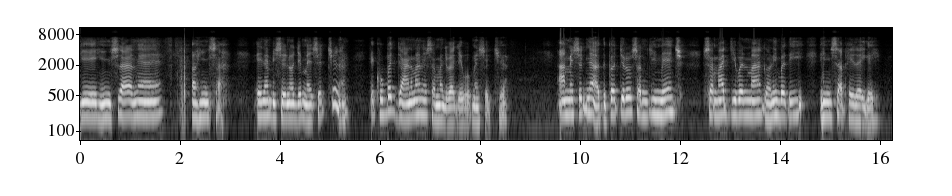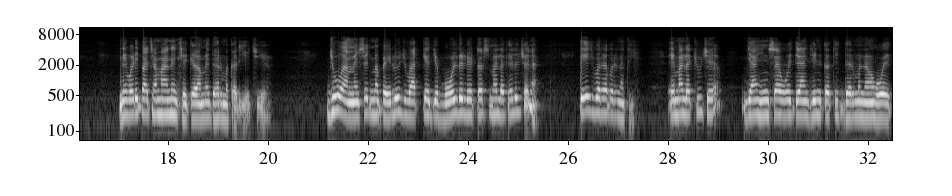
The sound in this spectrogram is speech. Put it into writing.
આજે હિંસા અને અહિંસા. એના વિશેનો જે મેસેજ છે ને એ ખૂબ જ જાણવા અને સમજવા જેવો મેસેજ છે. આ મેસેજને અધકચરો સમજીને જ સમાજ જીવનમાં ઘણી બધી હિંસા ફેલાઈ ગઈ. ને વળી પાછા માને છે કે અમે ધર્મ કરીએ છીએ. જો આ મેસેજમાં પહેલું જ વાક્ય જે બોલ્ડ લેટર્સમાં લખેલું છે ને, તે જ બરાબર નથી. એમાં લખ્યું છે જ્યાં હિંસા હોય, ત્યાં જીન કથિત ધર્મ ન હોય.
